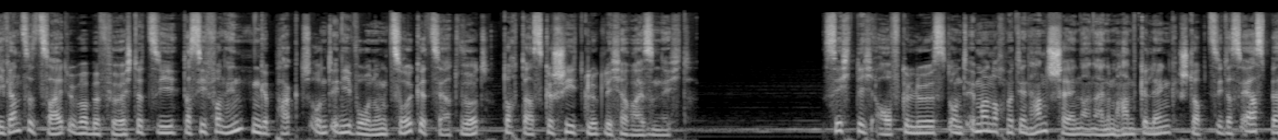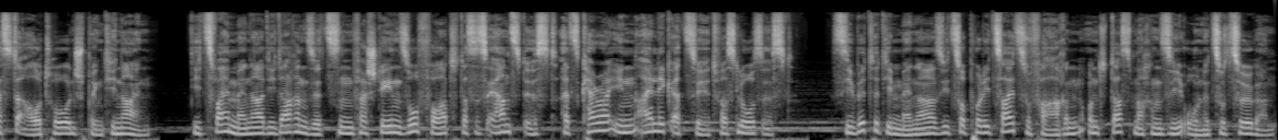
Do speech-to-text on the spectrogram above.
Die ganze Zeit über befürchtet sie, dass sie von hinten gepackt und in die Wohnung zurückgezerrt wird, doch das geschieht glücklicherweise nicht. Sichtlich aufgelöst und immer noch mit den Handschellen an einem Handgelenk stoppt sie das erstbeste Auto und springt hinein. Die zwei Männer, die darin sitzen, verstehen sofort, dass es ernst ist, als Kara ihnen eilig erzählt, was los ist. Sie bittet die Männer, sie zur Polizei zu fahren und das machen sie ohne zu zögern.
